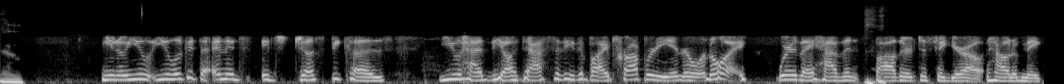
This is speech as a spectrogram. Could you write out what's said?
yeah. you know, you, you look at that, and it's, it's just because you had the audacity to buy property in Illinois where they haven't bothered to figure out how to make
